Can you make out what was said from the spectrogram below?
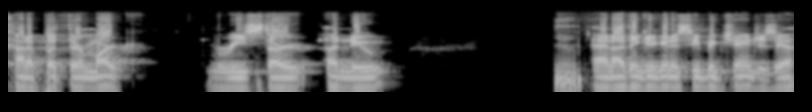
kind of put their mark, restart anew. Yeah. And I think you're going to see big changes. Yeah.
